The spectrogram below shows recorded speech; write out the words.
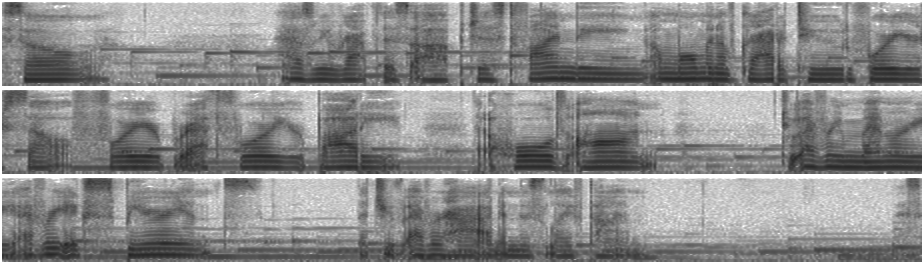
So, as we wrap this up, just finding a moment of gratitude for yourself, for your breath, for your body that holds on to every memory, every experience that you've ever had in this lifetime. This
